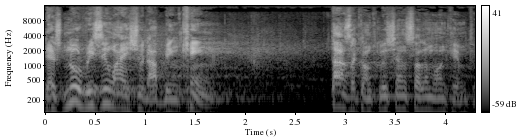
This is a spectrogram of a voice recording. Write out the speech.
there's no reason why he should have been king. That's the conclusion Solomon came to.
